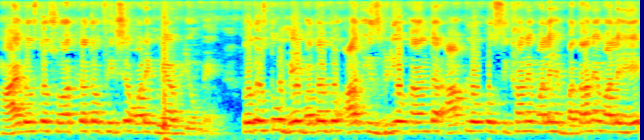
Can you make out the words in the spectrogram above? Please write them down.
हाय दोस्तों स्वागत करता हूँ फिर से और एक नया वीडियो में। तो दोस्तों, मैं बता दो, आज इस वीडियो का अंदर आप लोगों को सिखाने वाले हैं, बताने वाले हैं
